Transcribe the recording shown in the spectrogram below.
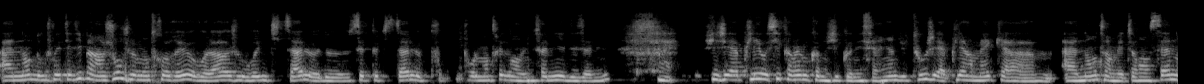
à Nantes, donc je m'étais dit ben un jour je le montrerai, voilà, je louerai une petite salle de cette petite salle pour, pour le montrer devant une famille et des amis. Puis j'ai appelé aussi quand même, comme j'y connaissais rien du tout, j'ai appelé un mec à, Nantes, un metteur en scène,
